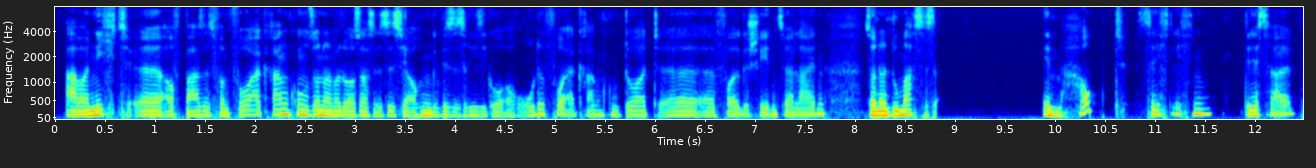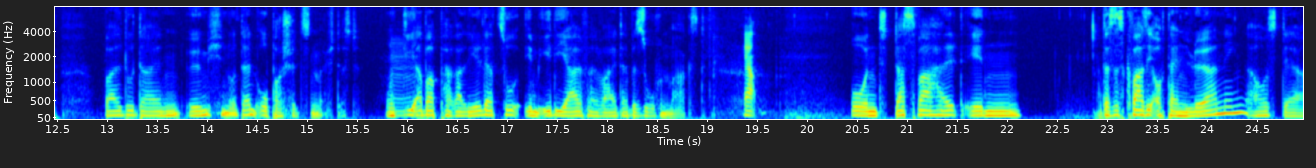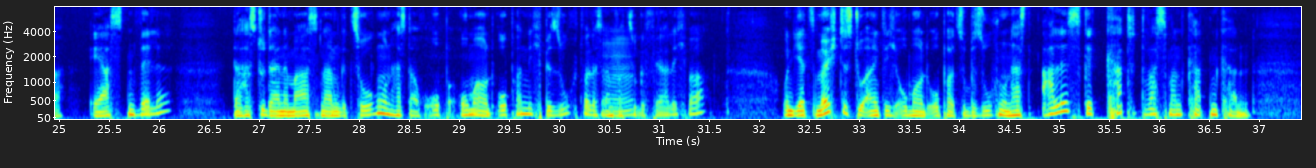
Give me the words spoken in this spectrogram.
aber nicht äh, auf Basis von Vorerkrankungen, sondern weil du auch sagst, es ist ja auch ein gewisses Risiko, auch ohne Vorerkrankung dort äh, äh Folgeschäden zu erleiden, sondern du machst es im Hauptsächlichen deshalb, weil du dein Öhmchen und dein Opa schützen möchtest. Und mhm. die aber parallel dazu im Idealfall weiter besuchen magst. Ja. Und das war halt in Das ist quasi auch dein Learning aus der ersten Welle. Da hast du deine Maßnahmen gezogen und hast auch Oma und Opa nicht besucht, weil es einfach Mhm. zu gefährlich war. Und jetzt möchtest du eigentlich Oma und Opa zu besuchen und hast alles gecuttet, was man cutten kann.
